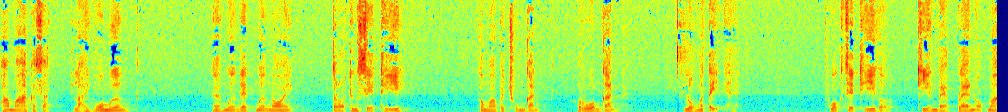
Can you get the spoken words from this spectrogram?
พระมหากษัตริย์ หลายหัวเมือง เมืองเล็กเมืองน้อย ตลอดถึงเศรษฐี ก็มาประชุมกัน รวมกัน ลงมติ พวกเศรษฐีก็เขียนแบบแปลนออกมา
